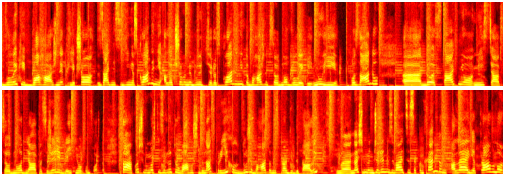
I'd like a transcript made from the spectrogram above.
великий багажник. Якщо задні сидіння складені, але якщо вони будуть розкладені, то багажник все одно великий. Ну і позаду достатньо місця все одно для пасажирів для їхнього комфорту. Також ви можете звернути увагу, що до нас приїхало дуже багато насправді деталей. Е, Наші менеджери називаються секонд-хендом, але як правило,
